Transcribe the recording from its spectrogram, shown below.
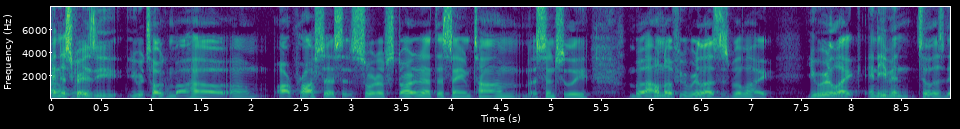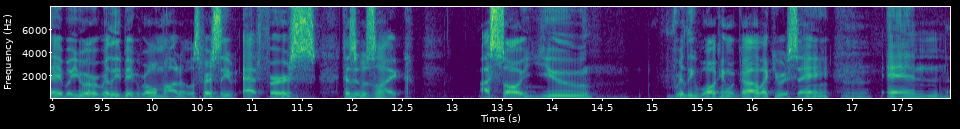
and it's crazy. You were talking about how um, our processes sort of started at the same time, essentially. But I don't know if you realize this, but like you were like, and even till this day, but you were a really big role model, especially at first, because it was like I saw you really walking with God, like you were saying, and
